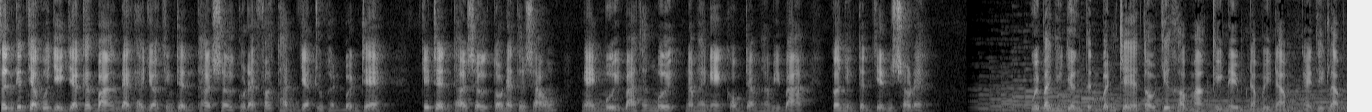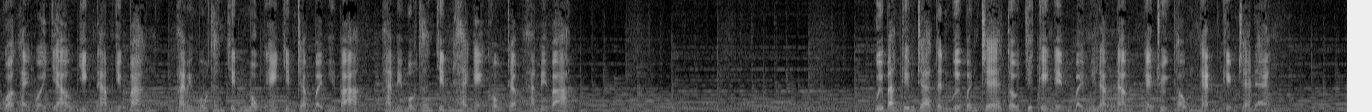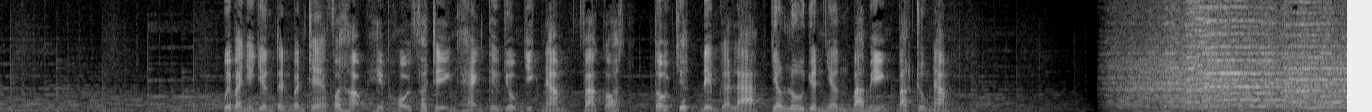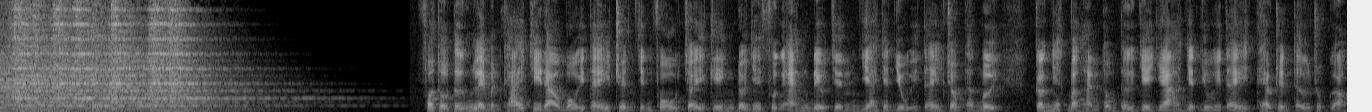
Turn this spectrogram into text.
Xin kính chào quý vị và các bạn đang theo dõi chương trình thời sự của Đài Phát thanh và Truyền hình Bến Tre. Chương trình thời sự tối nay thứ sáu, ngày 13 tháng 10 năm 2023 có những tin chính sau đây. Ủy ban nhân dân tỉnh Bến Tre tổ chức họp mặt kỷ niệm 50 năm ngày thiết lập quan hệ ngoại giao Việt Nam Nhật Bản 21 tháng 9 1973, 21 tháng 9 2023. Ủy ban kiểm tra tỉnh ủy Bến Tre tổ chức kỷ niệm 75 năm ngày truyền thống ngành kiểm tra đảng Ủy ban nhân dân tỉnh Bến Tre phối hợp Hiệp hội Phát triển hàng tiêu dùng Việt Nam VACOS tổ chức đêm gala giao lưu doanh nhân ba miền Bắc Trung Nam. Phó Thủ tướng Lê Minh Khái chỉ đạo Bộ Y tế trình chính phủ cho ý kiến đối với phương án điều chỉnh giá dịch vụ y tế trong tháng 10, cân nhắc ban hành thông tư về giá dịch vụ y tế theo trình tự rút gọn.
